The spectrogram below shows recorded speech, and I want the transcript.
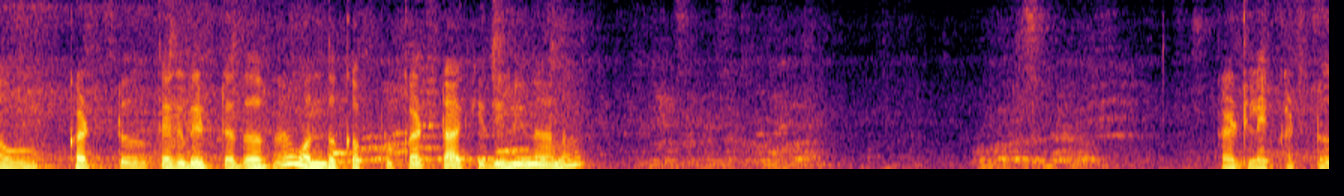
ಅವು ಕಟ್ಟು ತೆಗೆದಿಟ್ಟದನ್ನ ಒಂದು ಕಪ್ಪು ಕಟ್ ಹಾಕಿದ್ದೀನಿ ನಾನು. ಕಡಲೆ ಕಟ್ಟು.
